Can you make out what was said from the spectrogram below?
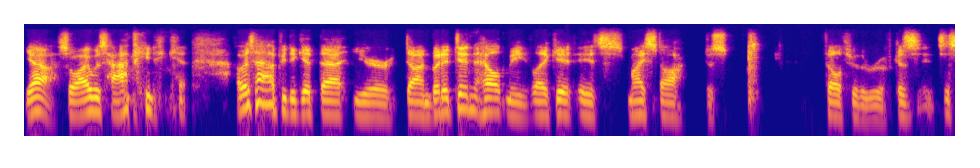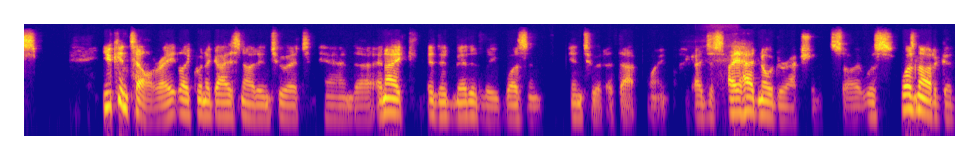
yeah so i was happy to get i was happy to get that year done but it didn't help me. Like it it's my stock just fell through the roof because it just you can tell right like when a guy's not into it and uh, and i it admittedly wasn't into it at that point like i just i had no direction so it was was not a good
